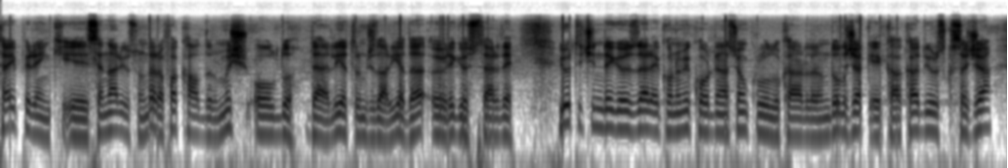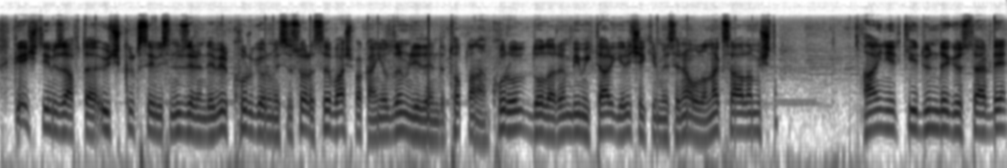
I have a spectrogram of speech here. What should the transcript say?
tapering e, senaryosunu da rafa kaldırmış oldu değerli yatırımcılar ya da öyle gösterdi. Yurt içinde gözler Ekonomi Koordinasyon Kurulu kararlarında olacak. EKK diyoruz kısaca. Geçtiğimiz hafta 3.40 seviyesinin üzerinde bir kur görmesi sonrası Başbakan Yıldırım liderinde toplanan kurul doların bir miktar geri çekilmesine olanak sağlamıştı. Aynı etkiyi dün de gösterdi.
